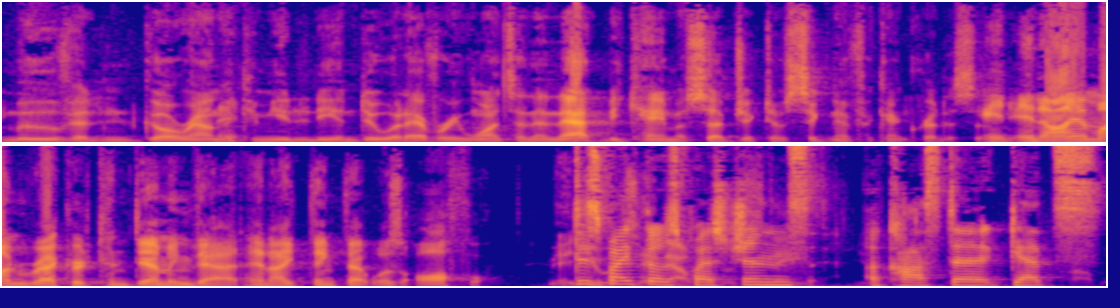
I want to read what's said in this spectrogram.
move and go around the eh. community and do whatever he wants. And then that became a subject of significant criticism. And, and I am on record condemning that, and I think that was awful. Despite those questions, Acosta gets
